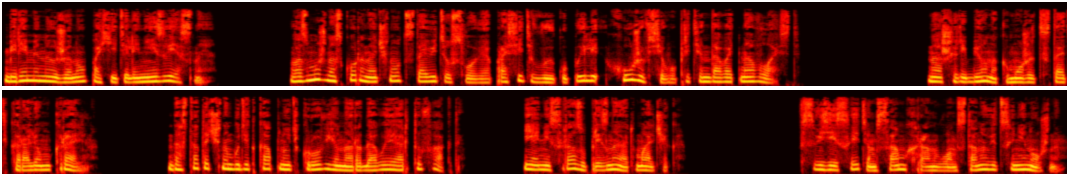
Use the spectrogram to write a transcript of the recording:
Беременную жену похитили неизвестные. Возможно, скоро начнут ставить условия, просить выкуп или, хуже всего, претендовать на власть. Наш ребенок может стать королем Кральна. Достаточно будет капнуть кровью на родовые артефакты, и они сразу признают мальчика. В связи с этим сам Хранвон становится ненужным.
